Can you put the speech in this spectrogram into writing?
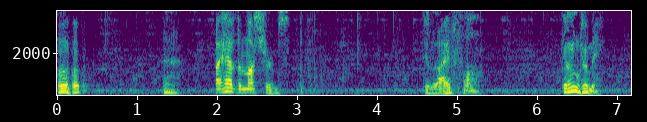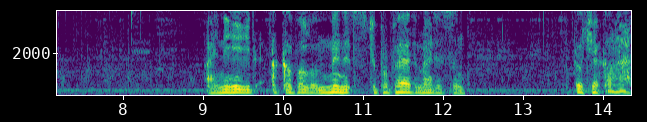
I have the mushrooms. Delightful. Give them to me. I need a couple of minutes to prepare the medicine. Go check on her.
